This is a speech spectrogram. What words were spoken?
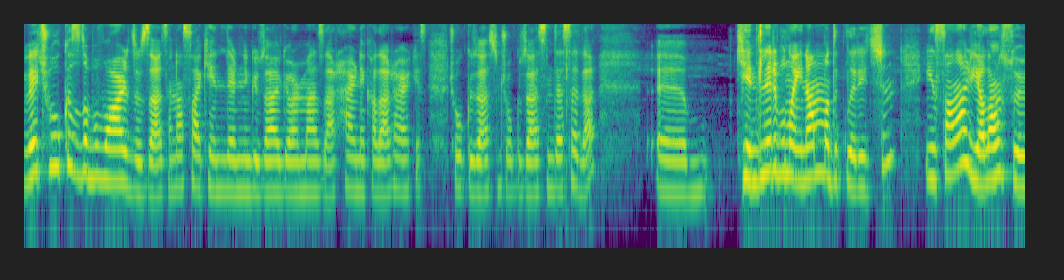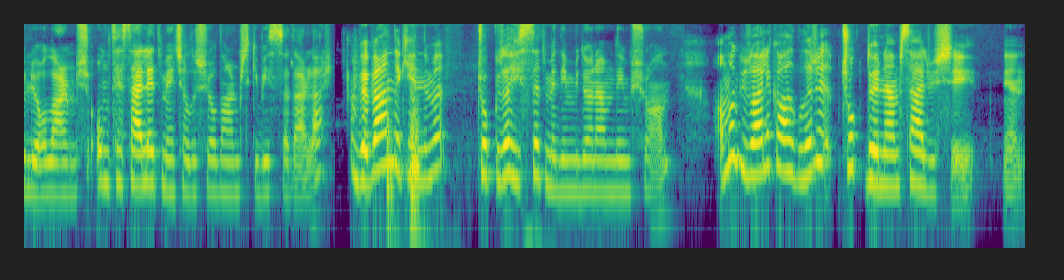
Ve çoğu kızda bu vardır zaten. Asla kendilerini güzel görmezler. Her ne kadar herkes çok güzelsin çok güzelsin dese de. e, kendileri buna inanmadıkları için insanlar yalan söylüyorlarmış. Onu teselli etmeye çalışıyorlarmış gibi hissederler. Ve ben de kendimi çok güzel hissetmediğim bir dönemdeyim şu an. Ama güzellik algıları çok dönemsel bir şey. Yani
